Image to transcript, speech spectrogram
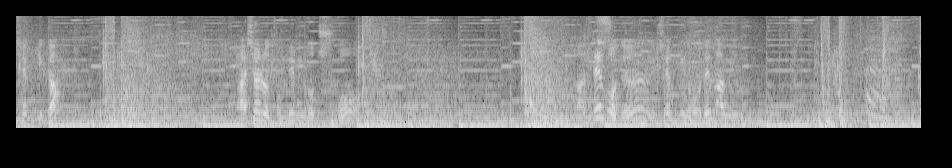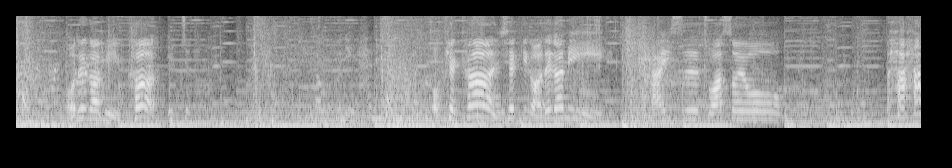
새끼가? 마샬로 덤비면 너 죽어. 안 되거든 이 새끼가 어디 감히 어디 감히 컷! 이쪽이다. 적군이 한. 오케이 컷! 이 새끼가 어데가미 나이스 좋았어요 하하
